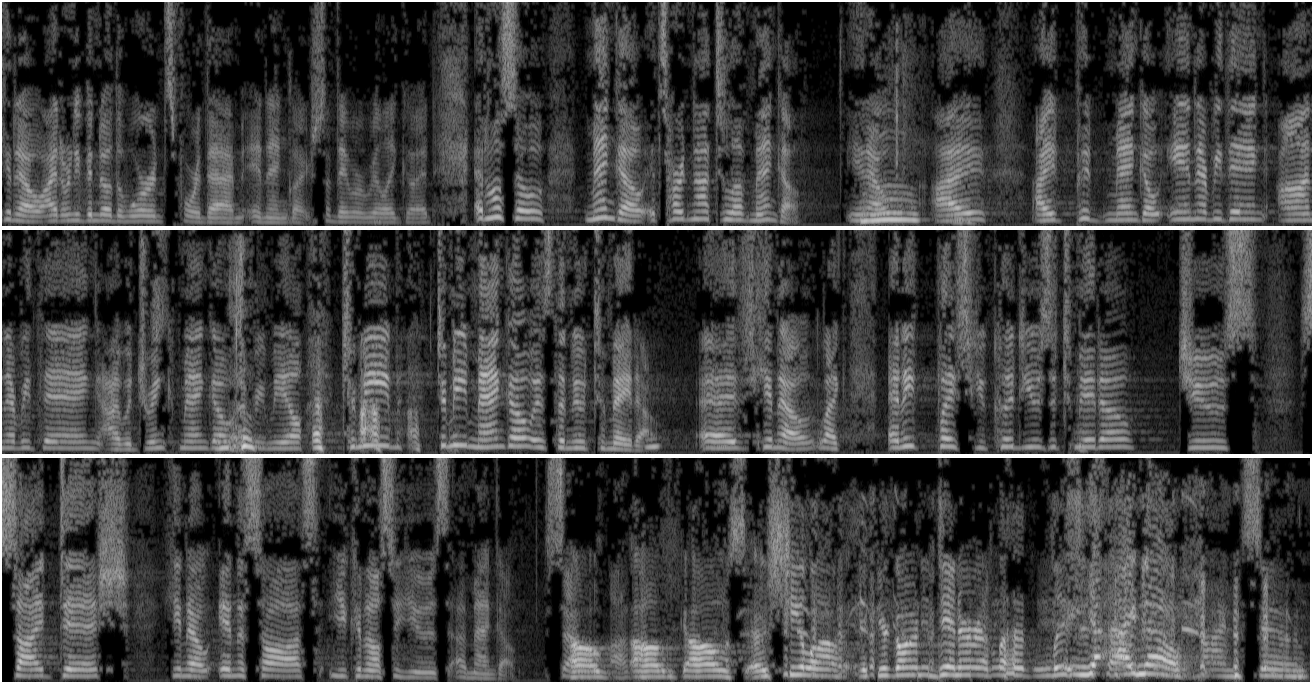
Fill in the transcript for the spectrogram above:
you know, I don't even know the words for them in English, so they were really good. And also mango. It's hard not to love mango. You know, I I put mango in everything, on everything. I would drink mango every meal. to me, to me, mango is the new tomato. Uh, you know, like any place you could use a tomato, juice, side dish, you know, in a sauce, you can also use a mango. So, Oh, uh, oh, oh, so Sheila! If you're going to dinner, let Liz Yeah, I know. Soon. and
